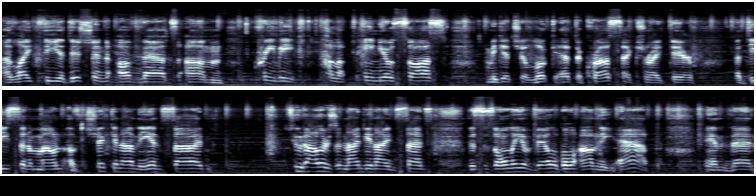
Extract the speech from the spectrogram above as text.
I like the addition yeah. of that um, creamy jalapeno sauce. Let me get you a look at the cross section right there. A decent amount of chicken on the inside. $2.99. This is only available on the app. And then,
